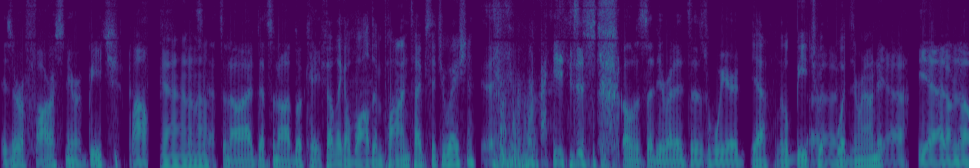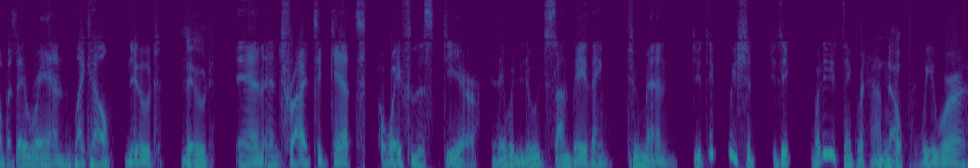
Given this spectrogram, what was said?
Is there a forest near a beach? Wow, Yeah, I don't that's, know. that's an odd. That's an odd location. that like a Walden Pond type situation? right? You just all of a sudden you run into this weird. Yeah, little beach Uh, with woods around it. Yeah, yeah. I don't know, but they ran like hell, nude, Nude. and and tried to get away from this deer, and they were nude sunbathing. Two men. Do you think we should? Do you think? What do you think would happen? Nope. if We were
